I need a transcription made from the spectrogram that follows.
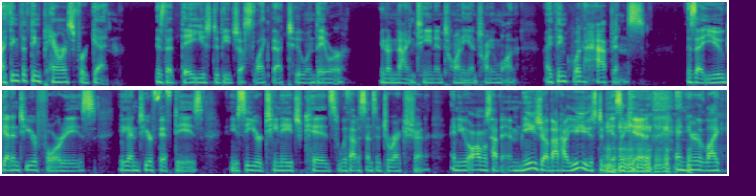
I think the thing parents forget is that they used to be just like that too when they were, you know, 19 and 20 and 21. I think what happens is that you get into your 40s, you get into your 50s, and you see your teenage kids without a sense of direction, and you almost have amnesia about how you used to be as a kid, and you're like,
